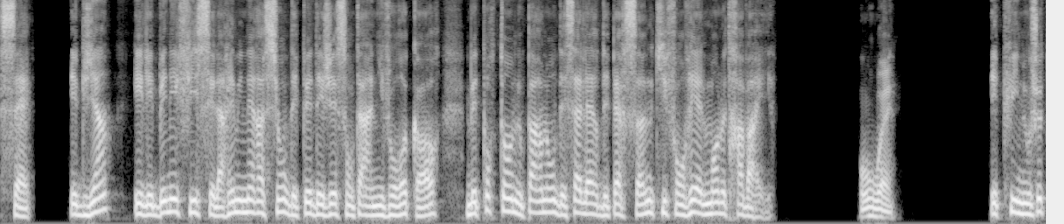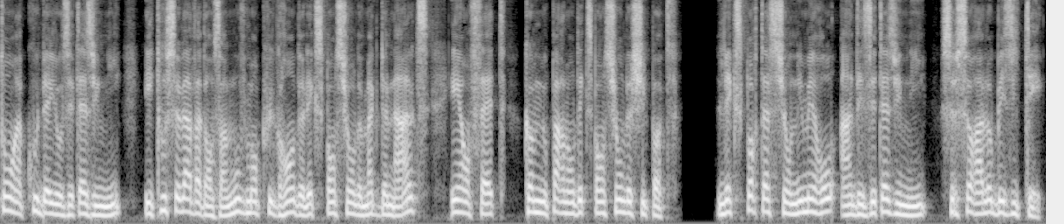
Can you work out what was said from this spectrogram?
C'est. Eh bien, et les bénéfices et la rémunération des PDG sont à un niveau record, mais pourtant nous parlons des salaires des personnes qui font réellement le travail. Oh ouais. Et puis nous jetons un coup d'œil aux États-Unis, et tout cela va dans un mouvement plus grand de l'expansion de McDonald's, et en fait, comme nous parlons d'expansion de Chipotle. L'exportation numéro un des États-Unis, ce sera l'obésité.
